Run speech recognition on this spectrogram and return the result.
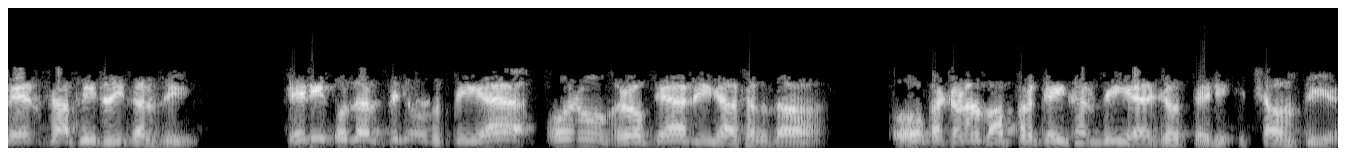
ਬੇਇਨਸਾਫੀ ਨਹੀਂ ਕਰਦੀ। ਤੇਰੀ ਕੁਦਰਤ ਜੋ ਹੁੰਦੀ ਹੈ, ਉਹਨੂੰ ਰੋਕਿਆ ਨਹੀਂ ਜਾ ਸਕਦਾ। ਉਹ ਘਟਨਾ ਵਾਪਰ ਕੇ ਹੀ ਖੜਦੀ ਹੈ, ਜੋ ਤੇਰੀ ਇੱਛਾ ਹੁੰਦੀ ਹੈ।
